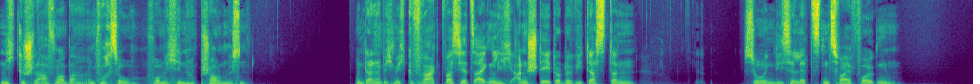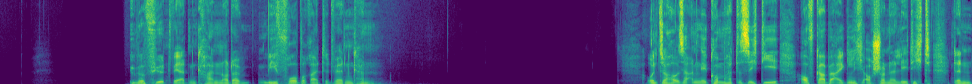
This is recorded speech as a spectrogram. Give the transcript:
nicht geschlafen, aber einfach so vor mich hin habe schauen müssen. Und dann habe ich mich gefragt, was jetzt eigentlich ansteht oder wie das dann so in diese letzten zwei Folgen überführt werden kann oder wie vorbereitet werden kann. Und zu Hause angekommen hatte sich die Aufgabe eigentlich auch schon erledigt, denn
